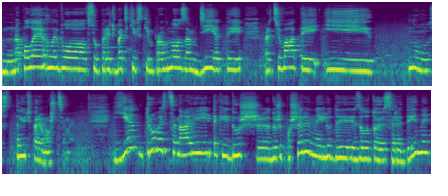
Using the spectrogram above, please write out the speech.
наполегливо, всупереч батьківським прогнозам, діяти, працювати і ну, стають переможцями. Є другий сценарій, такий дуже, дуже поширений. Люди золотої середини.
